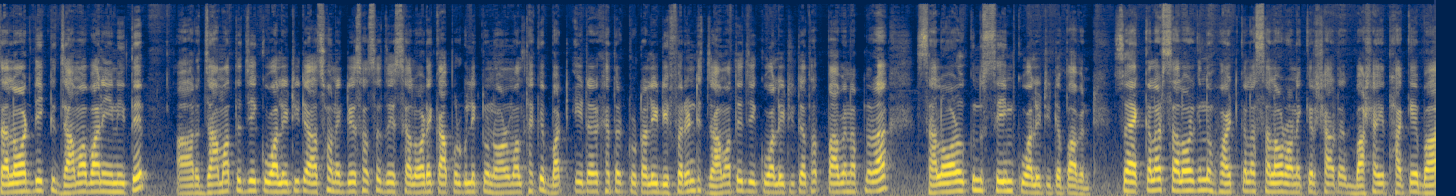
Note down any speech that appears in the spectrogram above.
সালোয়ার দিয়ে একটি জামা বানিয়ে নিতে। আর জামাতে যে কোয়ালিটিটা আছে, অনেক ড্রেস আছে, যে সালোয়ারের কাপড়গুলো একটু নর্মাল থাকে বাট এটার ক্ষেত্রে টোটালি ডিফারেন্ট জামাতে যে কোয়ালিটিটা পাবেন আপনারা, সালোয়ারও কিন্তু সেম কোয়ালিটিটা পাবেন। সো এক কালার সালোয়ার কিন্তু হোয়াইট কালার সালোয়ার অনেকের বাসায় থাকে, বা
